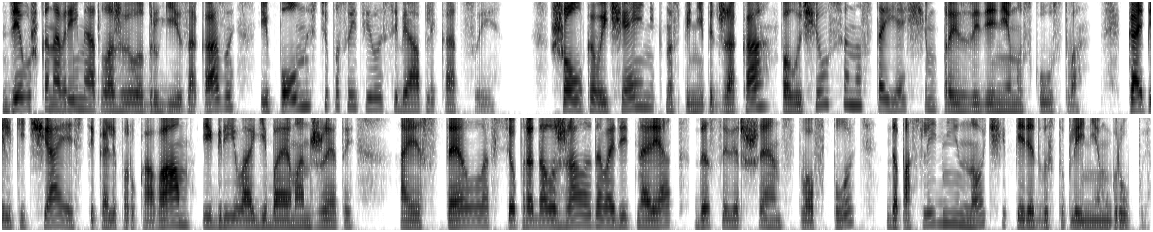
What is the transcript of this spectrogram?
Девушка на время отложила другие заказы и полностью посвятила себя аппликации. Шелковый чайник на спине пиджака получился настоящим произведением искусства. Капельки чая стекали по рукавам, игриво огибая манжеты, а Эстелла все продолжала доводить наряд до совершенства, вплоть до последней ночи перед выступлением группы.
